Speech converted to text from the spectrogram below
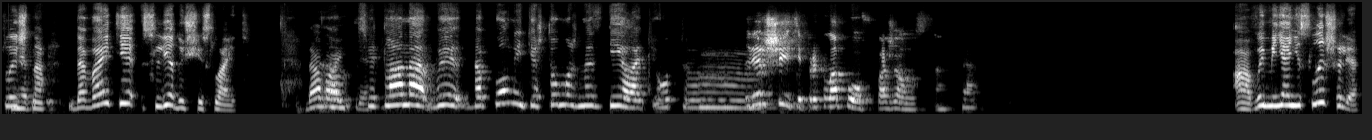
Слышно. Давайте следующий слайд. Давайте. Светлана, вы дополните, что можно сделать? Вот, м, Завершите про клопов, пожалуйста. А, вы меня не слышали?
